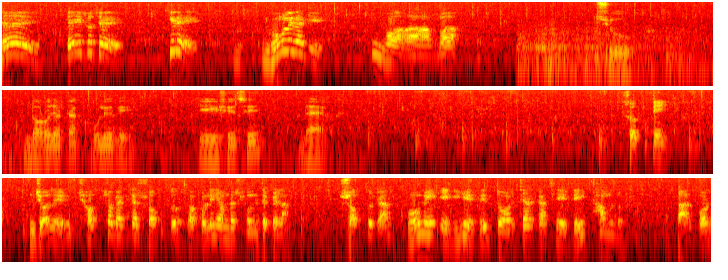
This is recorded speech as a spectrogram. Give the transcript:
এই এই সোচে কিরে? ঘুমলি নাকি? বাবা। চুপ। দরজাটা খুলে দে। কে এসেছে? দেখ। সত্যি জলের ছপ ছপ একটা শব্দ সকলেই আমরা শুনতে পেলাম। শব্দটা ক্রমে এগিয়ে এসে দরজার কাছে এতেই থামলো। তারপর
